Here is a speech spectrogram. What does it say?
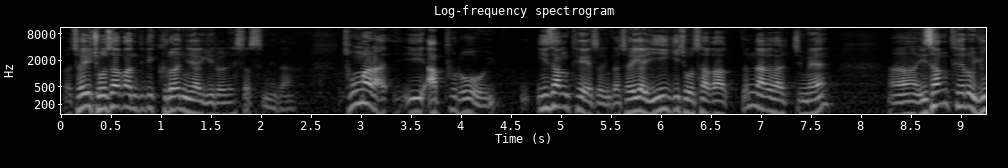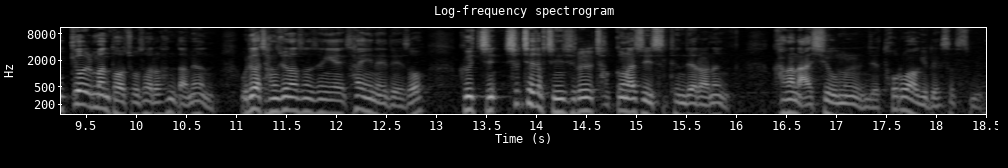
어, 저희 조사관들이 그런 이야기를 했었습니다. 정말 아- 이 앞으로 이 상태에서 그러니까 저희가 이기 조사가 끝나갈 쯤에 어, 이 상태로 6개월만 더 조사를 한다면 우리가 장준하 선생의 사인에 대해서 그 지- 실체적 진실을 접근할 수 있을 텐데라는 강한 아쉬움을 이제 토로하기도 했었습니다.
